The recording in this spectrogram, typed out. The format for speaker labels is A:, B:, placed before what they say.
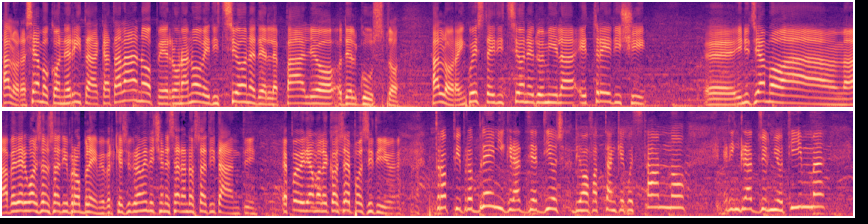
A: Allora, siamo con Rita Catalano per una nuova edizione del Palio del Gusto. Allora, in questa edizione 2013 eh, iniziamo a, a, vedere quali sono stati i problemi, perché sicuramente ce ne saranno stati tanti e poi vediamo le cose positive.
B: Troppi problemi, grazie a Dio ce l'abbiamo fatta anche quest'anno. Ringrazio il mio team,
